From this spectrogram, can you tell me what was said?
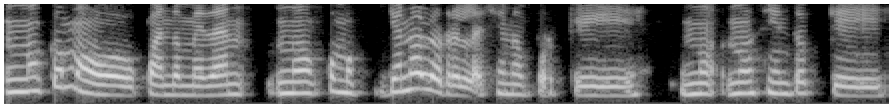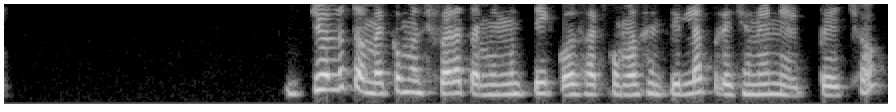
no como cuando me dan, no como, yo no lo relaciono porque no, no siento que yo lo tomé como si fuera también un tic, o sea, como sentir la presión en el pecho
